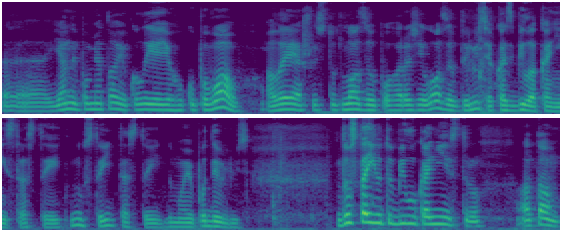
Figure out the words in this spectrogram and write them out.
Е, я не пам'ятаю, коли я його купував, але я щось тут лазив по гаражі, лазив, дивлюсь, якась біла каністра стоїть. Ну, стоїть та стоїть. Думаю, подивлюсь. Достаю ту білу каністру, а там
